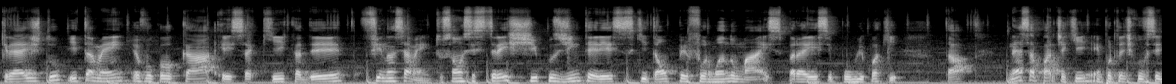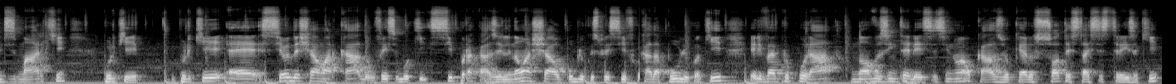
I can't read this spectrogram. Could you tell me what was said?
crédito e também eu vou colocar esse aqui, cadê? Financiamento. São esses três tipos de interesses que estão performando mais para esse público aqui, tá? Nessa parte aqui é importante que você desmarque, por quê? Porque é, se eu deixar marcado o Facebook, se por acaso ele não achar o público específico, cada público aqui, ele vai procurar novos interesses. E não é o caso, eu quero só testar esses três aqui,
